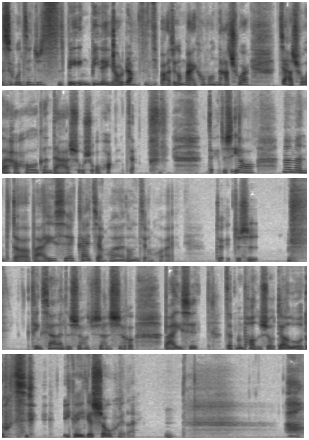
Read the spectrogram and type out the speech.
所以我今天就是死逼硬逼的，也要让自己把这个麦克风拿出来，架出来，好好跟大家说说话，这样，对，就是要慢慢的把一些该捡回来的东西捡回来，对，就是停下来的时候，就是很适合把一些在奔跑的时候掉落的东西 一个一个收回来，嗯，好，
